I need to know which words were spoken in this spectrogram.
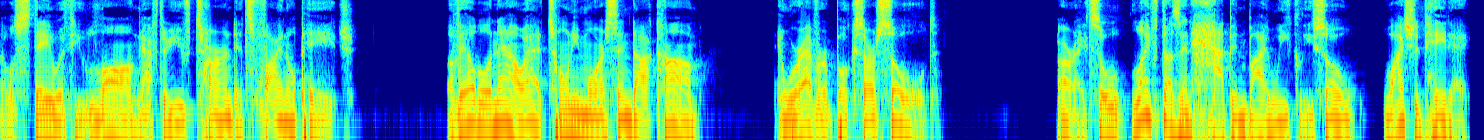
that will stay with you long after you've turned its final page. Available now at tonymorrison.com and wherever books are sold. All right, so life doesn't happen bi weekly, so why should payday?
